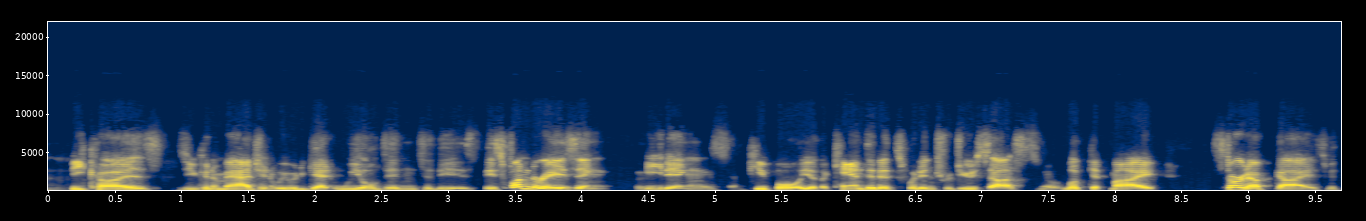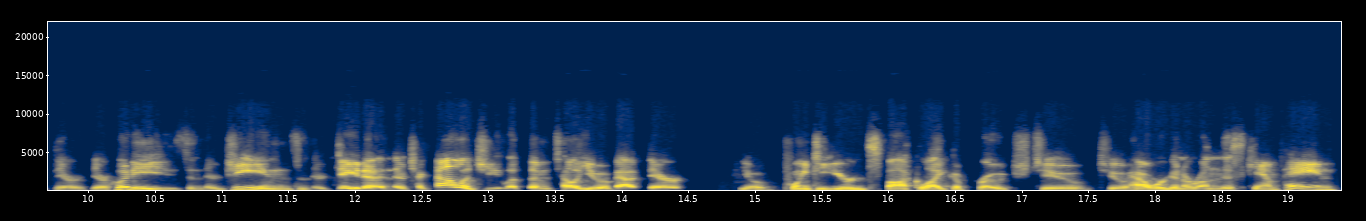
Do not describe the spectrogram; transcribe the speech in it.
mm-hmm. because, as you can imagine, we would get wheeled into these these fundraising meetings and people, you know, the candidates would introduce us, you know, look at my startup guys with their their hoodies and their jeans and their data and their technology. Let them tell you about their, you know, pointy-eared Spock-like approach to to how we're going to run this campaign.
